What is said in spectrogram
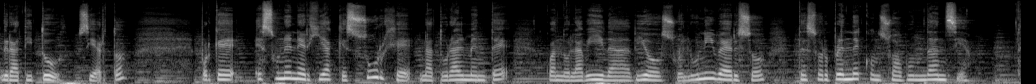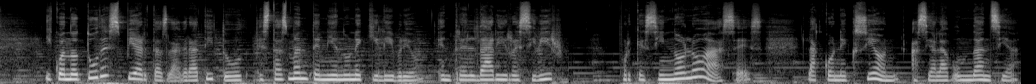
Gratitud, ¿cierto? Porque es una energía que surge naturalmente cuando la vida, Dios o el universo te sorprende con su abundancia. Y cuando tú despiertas la gratitud, estás manteniendo un equilibrio entre el dar y recibir, porque si no lo haces, la conexión hacia la abundancia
